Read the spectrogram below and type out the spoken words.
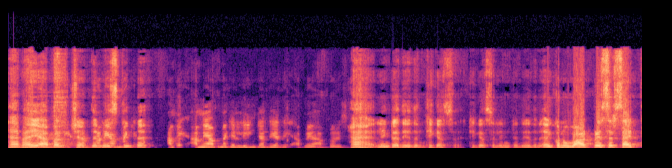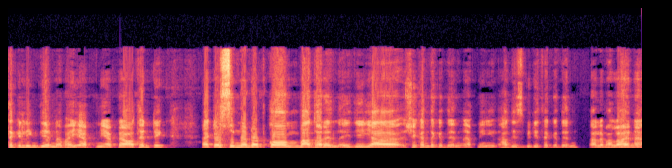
হ্যাঁ ভাই আবার শেয়ার দেন স্ক্রিনটা আমি আমি আপনাকে লিংকটা দিয়ে দিই আপনি আপনার হ্যাঁ হ্যাঁ লিঙ্কটা দিয়ে দেন ঠিক আছে ঠিক আছে লিঙ্কটা দিয়ে দেন। এই কোনো ওয়ার্ডপ্রেসের সাইট থেকে দিয়ে না ভাই আপনি একটা অথেন্টিক একটা সুন্না ডট কম বা ধরেন এই যে ইয়া সেখান থেকে দেন আপনি হাদিস বিডি থেকে দেন তাহলে ভালো হয় না?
